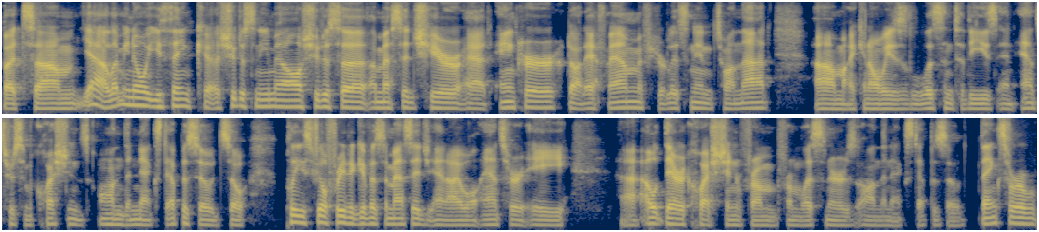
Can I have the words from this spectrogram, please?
But um, yeah let me know what you think. Uh, shoot us an email shoot us a, a, message here at anchor.fm if you're listening to on that. Um, i can always listen to these and answer some questions on the next episode. So please feel free to give us a message and i will answer a uh, out there question from from listeners on the next episode. Thanks for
